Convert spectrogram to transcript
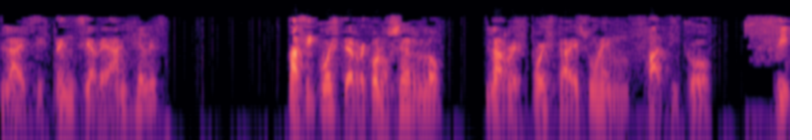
la existencia de ángeles? Así cueste reconocerlo, la respuesta es un enfático sí.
